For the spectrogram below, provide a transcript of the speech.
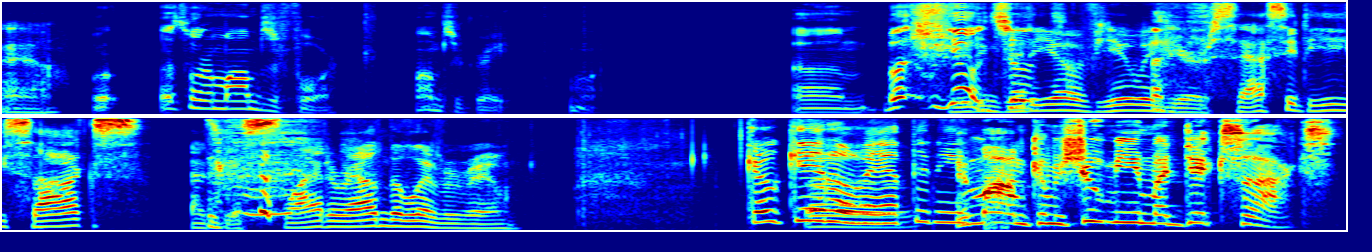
Yeah. that's what our moms are for. Moms are great. Come on. Um, but Shooting yo, so video of you in your sassy D socks as you slide around the living room. Go get him, Uh, Anthony. Hey, mom, come shoot me in my dick socks.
